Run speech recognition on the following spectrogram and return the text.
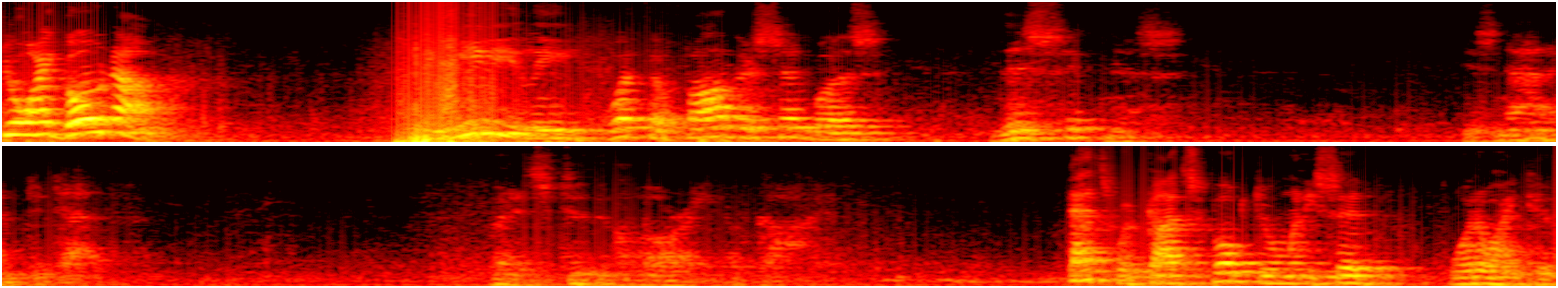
Do I go now? Immediately what the father said was, This sickness is not unto death, but it's to the glory of God. That's what God spoke to him when he said, What do I do?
